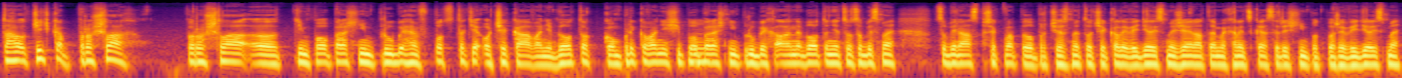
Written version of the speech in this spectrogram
ta holčička prošla prošla eh, tím pooperačním průběhem v podstatě očekávaně. Bylo to komplikovanější pooperační hmm. průběh, ale nebylo to něco, co by, jsme, co by nás překvapilo, protože jsme to čekali. Věděli jsme, že je na té mechanické srdeční podpoře, věděli jsme,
